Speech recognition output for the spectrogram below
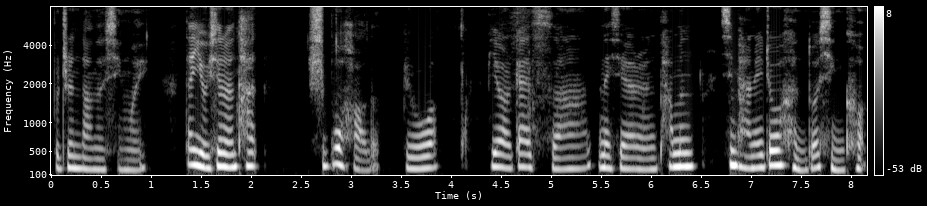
不正当的行为。但有些人他是不好的，比如比尔盖茨啊那些人，他们星盘里就有很多行客，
